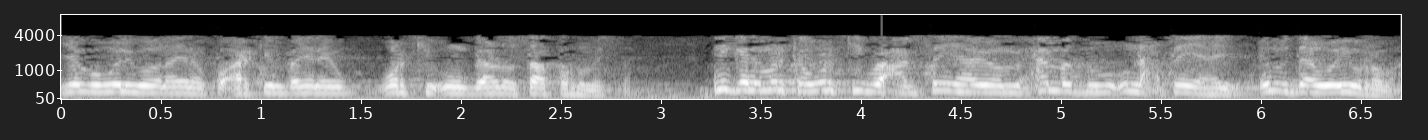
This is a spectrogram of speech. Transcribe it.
iyagoo weligoona ayna ku arkinba inay warkii uun gaadho saa ku rumaysa ninkani marka warkii buu cabsan yahay oo maxamed buu u naxsan yahay inuu daaweeyu raba.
